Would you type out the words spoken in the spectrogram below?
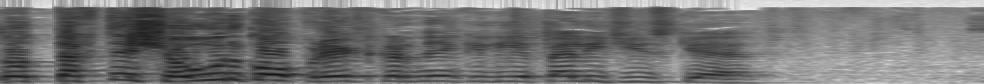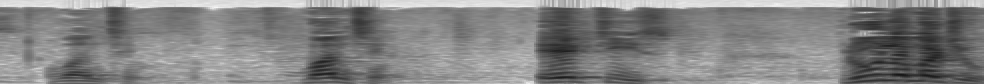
तो तख्ते शऊर को ऑपरेट करने के लिए पहली चीज़ क्या है? वन थिंग वन थिंग एक चीज़ रूल नंबर टू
